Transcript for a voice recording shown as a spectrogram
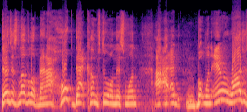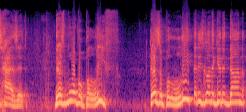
There's this level of, man, I hope that comes through on this one. I, I, But when Aaron Rodgers has it, there's more of a belief. There's a belief that he's going to get it done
